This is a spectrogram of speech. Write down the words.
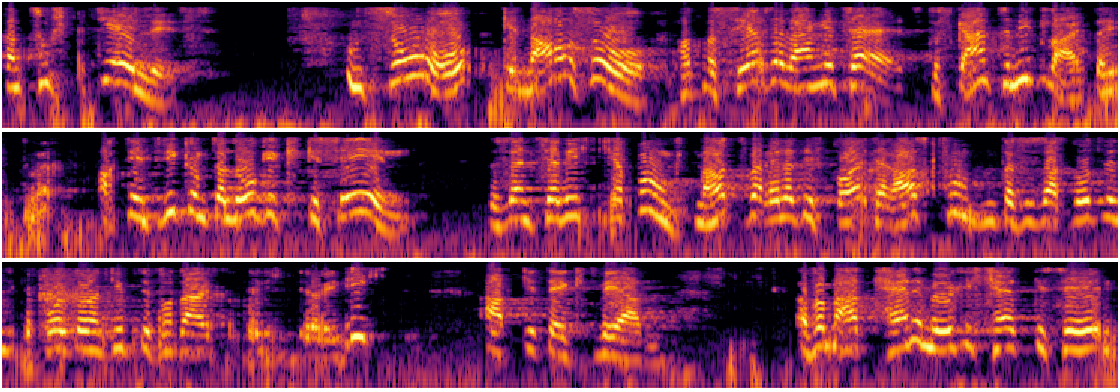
dann zu speziell ist. Und so, genauso hat man sehr, sehr lange Zeit, das ganze Mittelalter hindurch, auch die Entwicklung der Logik gesehen. Das ist ein sehr wichtiger Punkt. Man hat zwar relativ bald herausgefunden, dass es auch notwendige Folgerungen gibt, die von der aristotelischen Theorie nicht abgedeckt werden aber man hat keine Möglichkeit gesehen,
